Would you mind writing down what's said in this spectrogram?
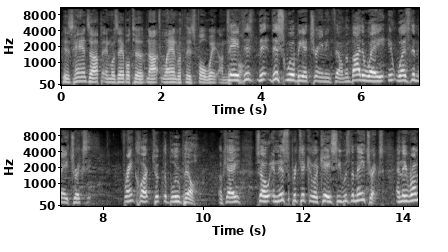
his hands up and was able to not land with his full weight on Nick Dave, Mullens. this, this this will be a training film. And by the way, it was the Matrix. Frank Clark took the blue pill. Okay, so in this particular case, he was the Matrix, and they run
